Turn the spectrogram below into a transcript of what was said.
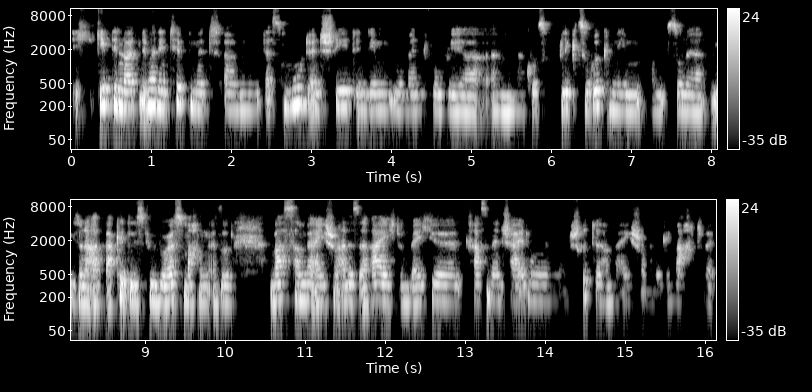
ich gebe den Leuten immer den Tipp mit, ähm, dass Mut entsteht in dem Moment, wo wir ähm, mal kurz einen Blick zurücknehmen und so eine, wie so eine Art Bucketlist Reverse machen. Also was haben wir eigentlich schon alles erreicht und welche krassen Entscheidungen und Schritte haben wir eigentlich schon alle gemacht? Weil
